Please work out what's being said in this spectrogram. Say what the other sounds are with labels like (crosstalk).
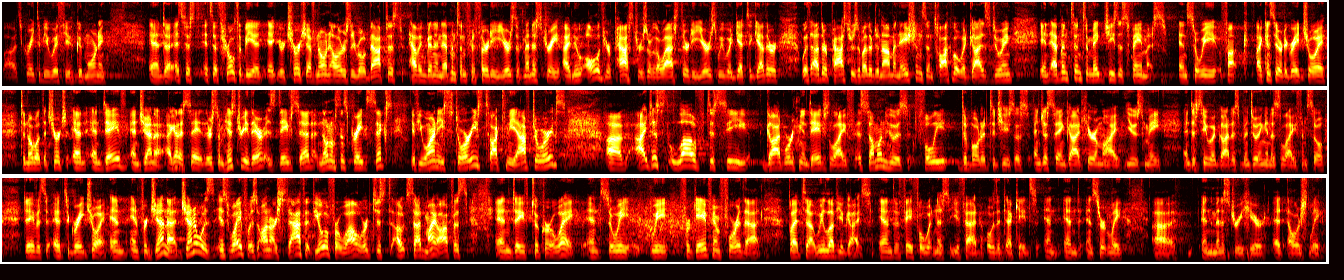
Wow, it's great to be with you. Good morning. And uh, it's just, it's a thrill to be at, at, your church. I've known Ellerslie Road Baptist, having been in Edmonton for 30 years of ministry. I knew all of your pastors over the last 30 years. We would get together with other pastors of other denominations and talk about what God is doing in Edmonton to make Jesus famous. And so we, found, I consider it a great joy to know about the church. And, and Dave and Jenna, I got to say, there's some history there, as Dave said. I've known them since grade six. If you want any stories, talk to me afterwards. Uh, I just love to see God working in Dave's life as someone who is fully devoted to Jesus and just saying, God, here am I, use me, and to see what God has been doing in his life. And so, Dave, it's, it's a great joy. And, and for Jenna, Jenna was, his wife was on our staff at Beulah for a while, worked just outside my office, and Dave took her away. And so we, we forgave him for that. But uh, we love you guys and the faithful witness that you've had over the decades, and, and, and certainly uh, in the ministry here at Ellerslie.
